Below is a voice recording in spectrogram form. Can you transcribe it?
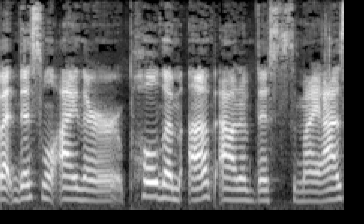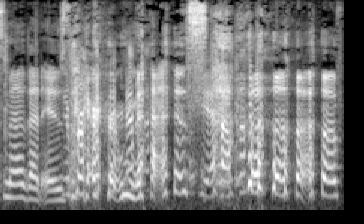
But this will either pull them up out of this miasma that is their mess of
